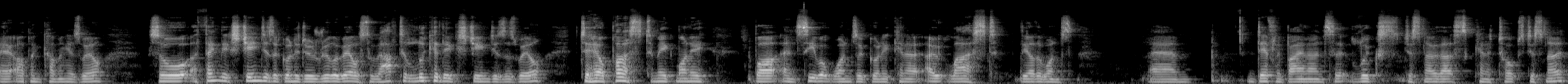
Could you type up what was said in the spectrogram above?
uh, up and coming as well. So I think the exchanges are going to do really well. So we have to look at the exchanges as well to help us to make money, but and see what ones are going to kind of outlast the other ones. Um, definitely Binance. It looks just now that's kind of tops just now.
